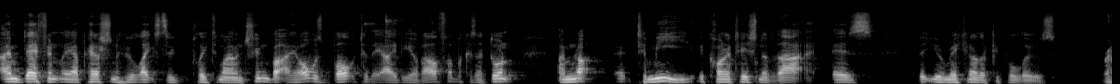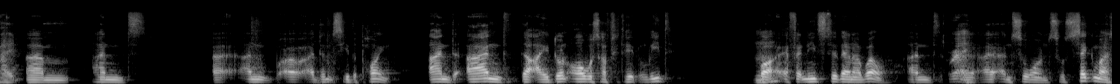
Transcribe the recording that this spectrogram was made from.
I'm definitely a person who likes to play to my own tune, but I always balked at the idea of alpha because I don't. I'm not. Uh, to me, the connotation of that is that you're making other people lose. Right. Um, and uh, and uh, I didn't see the point, and and that I don't always have to take the lead but mm-hmm. if it needs to, then I will, and right. uh, and so on. So sigma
